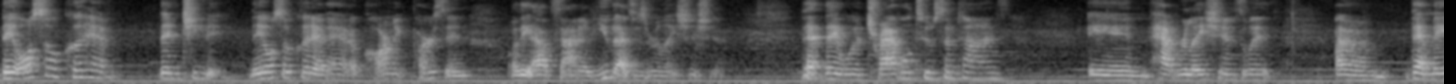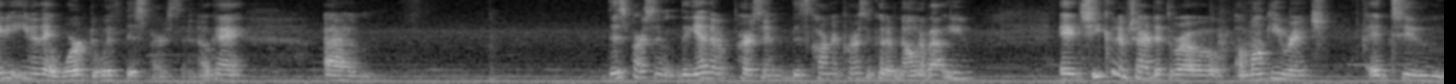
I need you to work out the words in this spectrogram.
they also could have been cheated. They also could have had a karmic person or the outside of you guys' relationship that they would travel to sometimes and have relations with um, that maybe even they worked with this person okay? Um, this person the other person this karmic person could have known about you and she could have tried to throw a monkey wrench into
